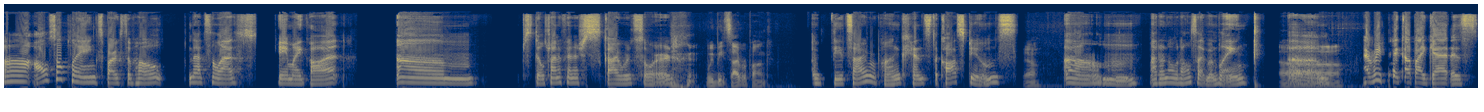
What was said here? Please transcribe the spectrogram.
Uh, also playing Sparks of Hope. That's the last game I got. Um, still trying to finish Skyward Sword. we beat Cyberpunk. I beat Cyberpunk, hence the costumes. Yeah. Um, I don't know what else I've been playing. Uh, Every pickup I get is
